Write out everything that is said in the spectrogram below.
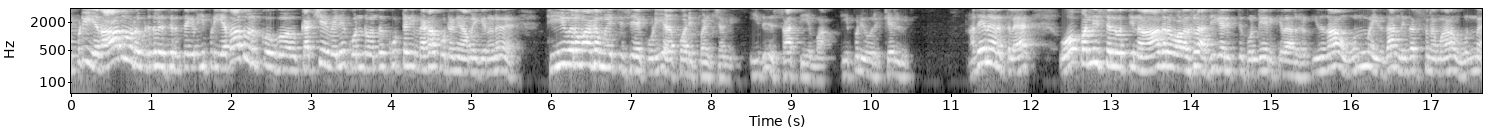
இப்படி ஏதாவது ஒரு விடுதலை சிறுத்தைகள் இப்படி ஏதாவது ஒரு கட்சியை வெளியே கொண்டு வந்து கூட்டணி மெகா கூட்டணி அமைக்கணும்னு தீவிரமாக முயற்சி செய்யக்கூடிய எடப்பாடி பழனிசாமி. இது சாத்தியமா? இப்படி ஒரு கேள்வி. அதே நேரத்தில் ஓ பன்னீர்செல்வத்தின் ஆதரவாளர்கள் அதிகரித்து கொண்டே இருக்கிறார்கள். இதுதான் உண்மை இதுதான் நிதர்சனமான உண்மை.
